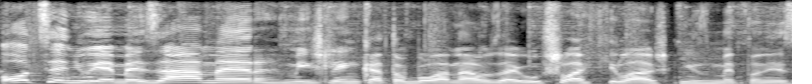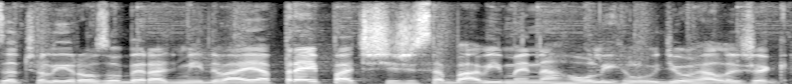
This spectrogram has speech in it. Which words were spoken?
Oceňujeme zámer, myšlienka to bola naozaj ušlachtilá, až kým sme to nezačali rozoberať my dvaja. Prepačte, že sa bavíme na holých ľuďoch, ale však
